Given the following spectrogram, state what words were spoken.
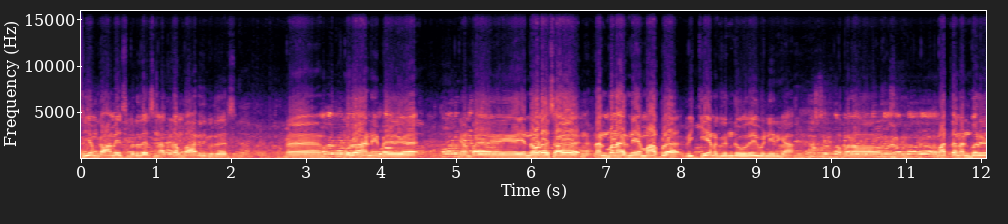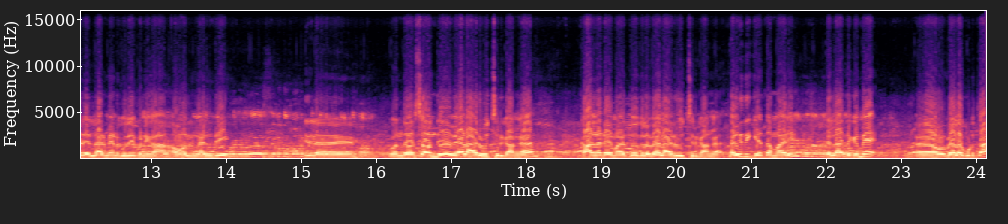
GM Kamesh brothers Natham Bharathi brothers முருகானை பயிர்க என் ப என்னோட சக நண்பனாக இருந்த என் மாப்பிள்ளை விக்கி எனக்கு இருந்து உதவி பண்ணியிருக்கான். அப்புறம் மற்ற நண்பர்கள் எல்லாருமே எனக்கு உதவி பண்ணியிருக்கான். அவங்களுக்கு நன்றி. இதில் இந்த வருஷம் வந்து வேலை அறிவிச்சிருக்காங்க. கால்நடை மருத்துவத்தில் வேலை அறிவிச்சிருக்காங்க. தகுதிக்கு ஏற்ற மாதிரி எல்லாத்துக்குமே வேலை கொடுத்தா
